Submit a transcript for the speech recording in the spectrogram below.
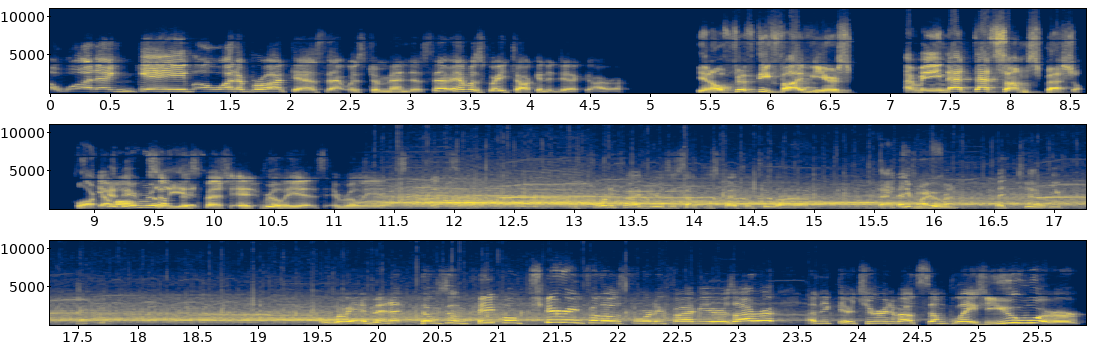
oh, "What a game! Oh, what a broadcast! That was tremendous. That it was great talking to Dick, Ira. You know, fifty-five years. I mean, that that's something special, Clark. Yeah, it, oh, it really is special. It really is. It really is. Uh, Forty-five years is something special too, Ira. Thank that's you, my you. friend. That's you. Thank you. Wait a minute. Those are people cheering for those 45 years. Ira, I think they're cheering about someplace you were,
